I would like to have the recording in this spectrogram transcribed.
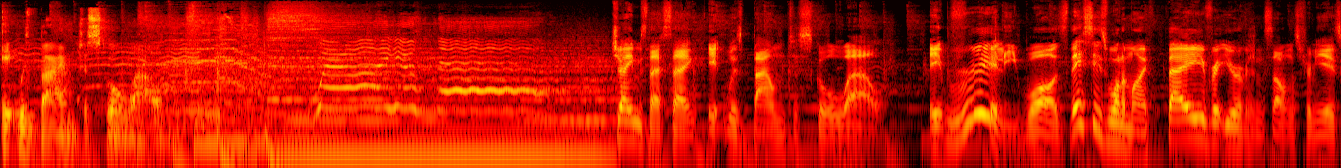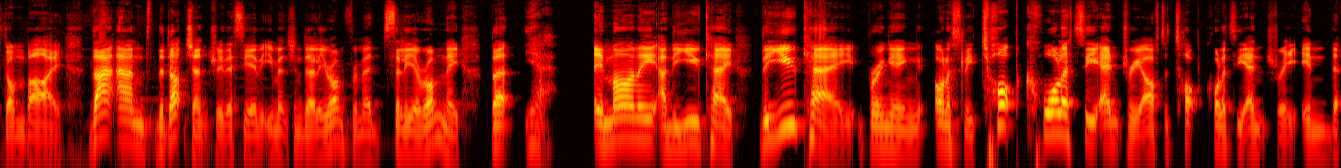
it was bound to score well. James there saying it was bound to score well. It really was. This is one of my favourite Eurovision songs from years gone by. That and the Dutch entry this year that you mentioned earlier on from Edsilia Rombley. But yeah, Imaani and the UK. The UK bringing, honestly, top quality entry after top quality entry in the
